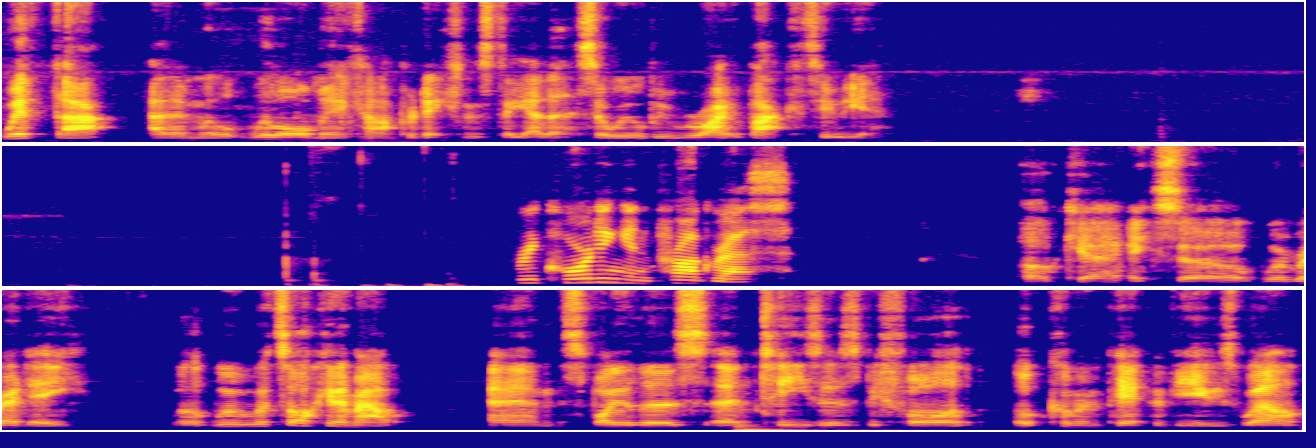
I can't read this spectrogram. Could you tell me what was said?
with that, and then we'll, we'll all make our predictions together. So we will be right back to you. Recording in progress. Okay, so we're ready. Well, we were talking about um, spoilers and teasers before upcoming pay per views. Well,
